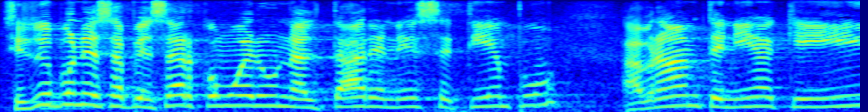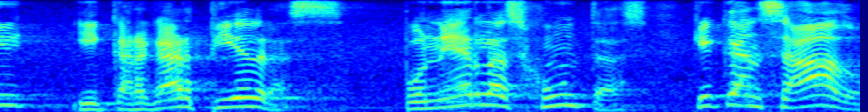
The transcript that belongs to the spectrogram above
Si tú pones a pensar cómo era un altar en ese tiempo, Abraham tenía que ir y cargar piedras, ponerlas juntas. Qué cansado,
